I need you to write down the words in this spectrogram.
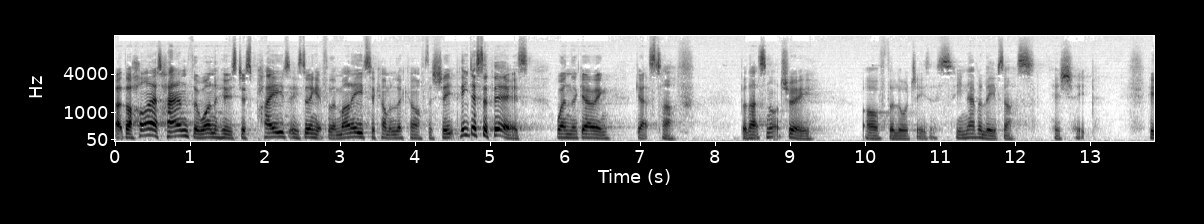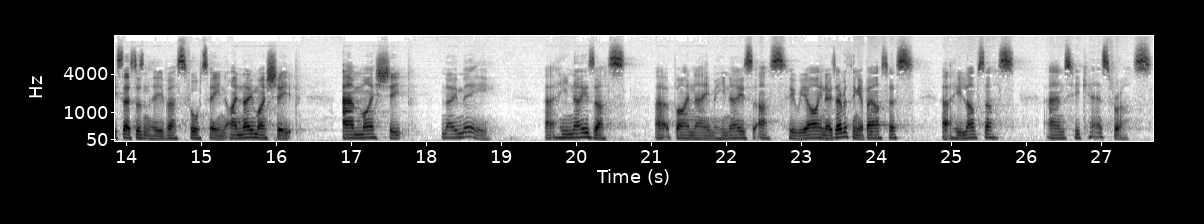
Uh, the hired hand, the one who's just paid, he's doing it for the money to come and look after the sheep, he disappears when the going gets tough. But that's not true of the Lord Jesus. He never leaves us, his sheep. He says, doesn't he, verse 14, I know my sheep, and my sheep know me. Uh, he knows us uh, by name. He knows us, who we are. He knows everything about us. Uh, he loves us, and he cares for us.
